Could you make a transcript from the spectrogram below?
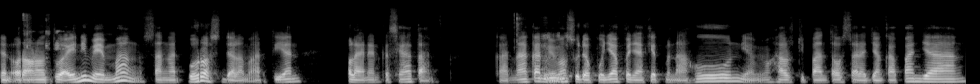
Dan orang-orang tua ini memang sangat boros dalam artian pelayanan kesehatan. Karena kan hmm. memang sudah punya penyakit menahun yang memang harus dipantau secara jangka panjang.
